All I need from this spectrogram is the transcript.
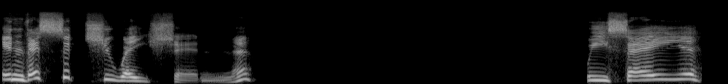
In this situation, we say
